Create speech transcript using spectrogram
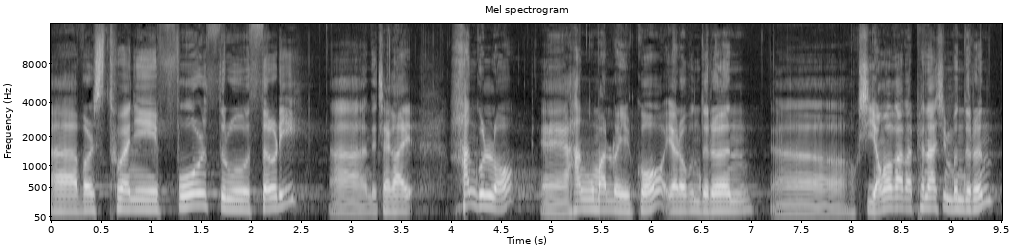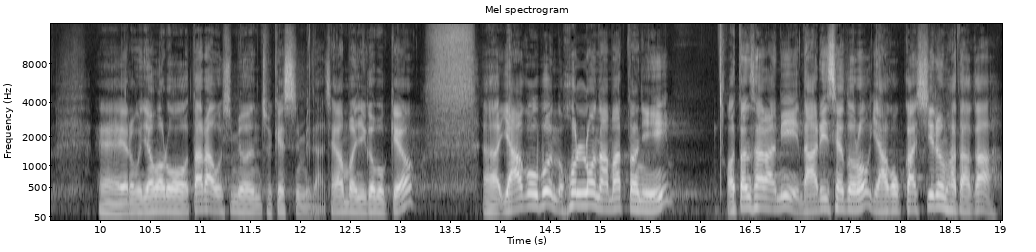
uh, verse 24 through 30. 아, 근데 제가 한글로 예, 한국말로 읽고 여러분들은 어, 혹시 영어가 더 편하신 분들은 예, 여러분 영어로 따라오시면 좋겠습니다. 제가 한번 읽어볼게요. 아, 야곱은 홀로 남았더니 어떤 사람이 날이 새도록 야곱과 씨름하다가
